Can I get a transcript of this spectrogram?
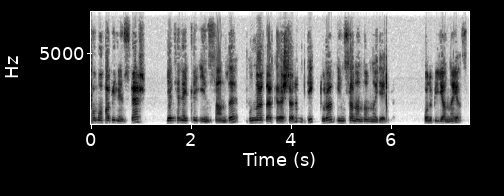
Homo habilisler yetenekli insandı. Bunlar da arkadaşlarım dik duran insan anlamına geliyor. Onu bir yanına yazın.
